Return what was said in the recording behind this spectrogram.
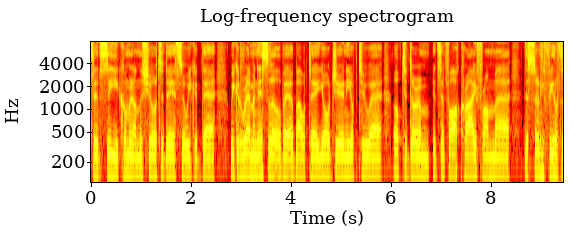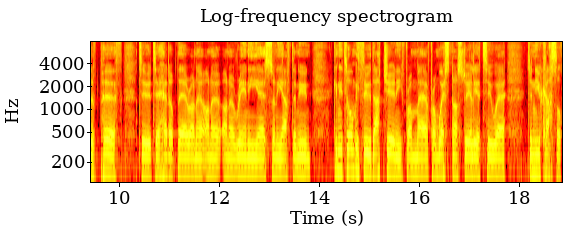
to see you coming on the show today, so we could uh, we could reminisce a little bit about uh, your journey up to uh, up to Durham. It's a far cry from uh, the sunny fields of Perth to, to head up there on a on a on a rainy uh, sunny afternoon. Can you talk me through that journey from uh, from Western Australia to to Newcastle?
